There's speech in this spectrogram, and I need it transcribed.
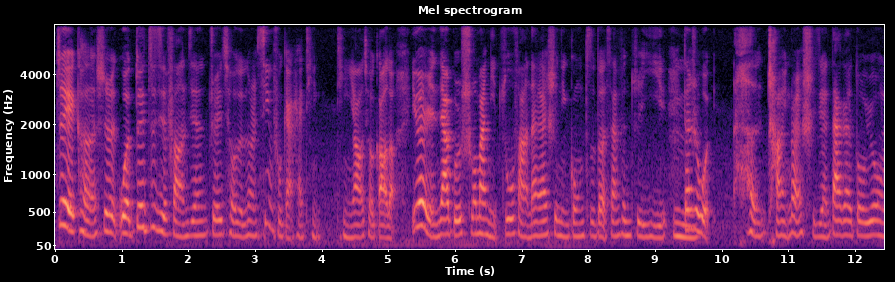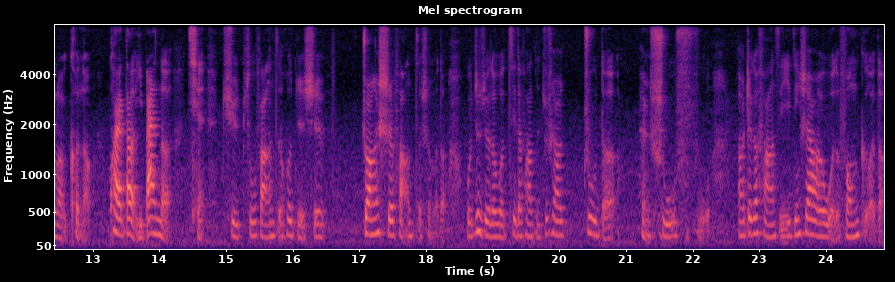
这也可能是我对自己房间追求的那种幸福感还挺挺要求高的，因为人家不是说嘛，你租房大概是你工资的三分之一，嗯但是我很长一段时间大概都用了可能快到一半的钱去租房子或者是装饰房子什么的，我就觉得我自己的房子就是要住的很舒服。然后这个房子一定是要有我的风格的，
